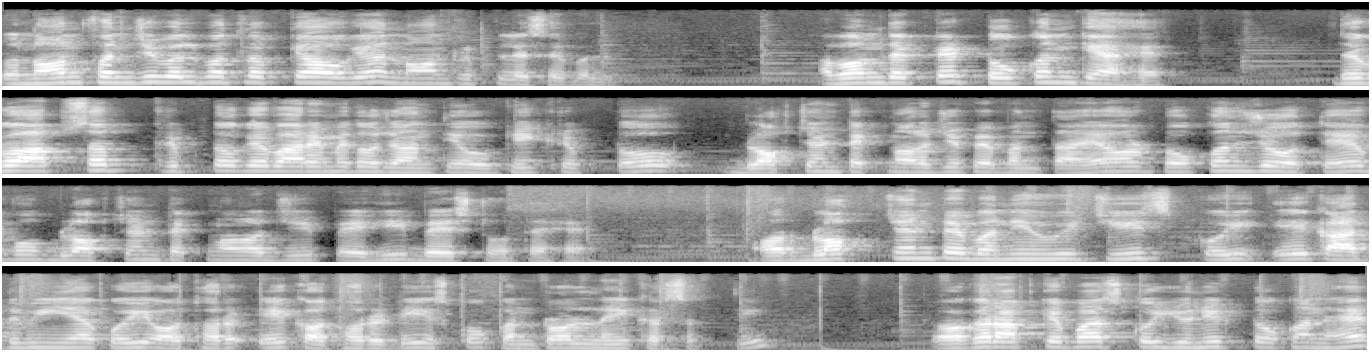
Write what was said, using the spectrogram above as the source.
तो नॉन फंजिबल मतलब क्या हो गया? नॉन रिप्लेसेबल अब हम देखते हैं टोकन क्या है। देखो, आप सब क्रिप्टो के बारे में तो जानते हो कि क्रिप्टो ब्लॉकचेन टेक्नोलॉजी पे बनता है और टोकन जो होते हैं वो ब्लॉकचेन टेक्नोलॉजी पे ही बेस्ड होते हैं। और ब्लॉकचेन पे बनी हुई चीज़ कोई एक आदमी या कोई ऑथर एक अथॉरिटी इसको कंट्रोल नहीं कर सकती। तो अगर आपके पास कोई यूनिक टोकन है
